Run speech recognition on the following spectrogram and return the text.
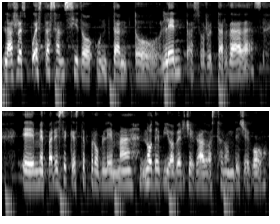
las respuestas han sido un tanto lentas o retardadas. Eh, me parece que este problema no debió haber llegado hasta donde llegó,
